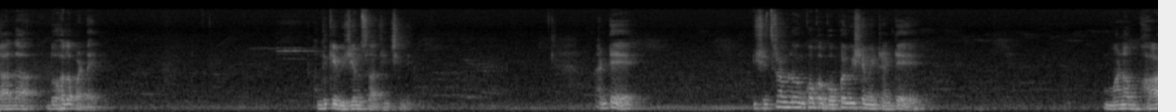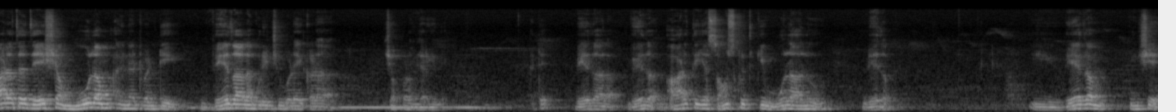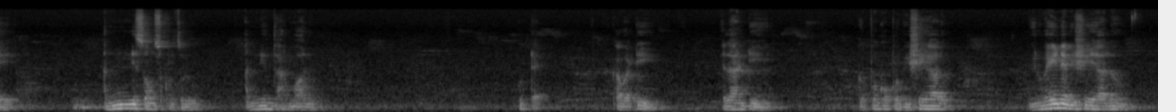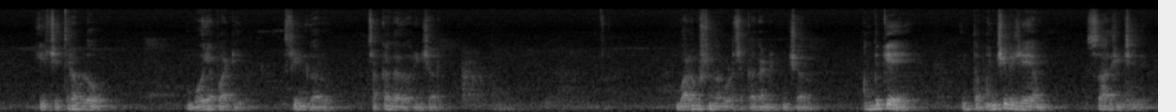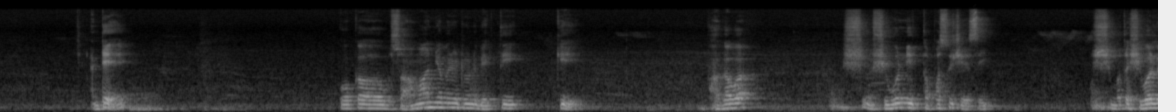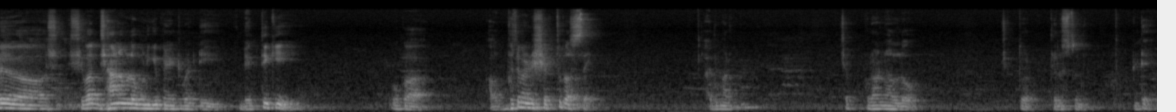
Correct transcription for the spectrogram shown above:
చాలా దోహదపడ్డాయి. అందుకే విజయం సాధించింది. అంటే ఈ చిత్రంలో ఇంకొక గొప్ప విషయం ఏంటంటే మన భారతదేశ మూలం అయినటువంటి వేదాల గురించి కూడా ఇక్కడ చెప్పడం జరిగింది. అంటే వేదాల వేద భారతీయ సంస్కృతికి మూలాలు వేదం. ఈ వేదం నుంచే అన్ని సంస్కృతులు అన్ని ధర్మాలు పుట్టాయి. కాబట్టి ఇలాంటి గొప్ప గొప్ప విషయాలు విలువైన విషయాలు ఈ చిత్రంలో బోయపాటి శ్రీని గారు చక్కగా వివరించారు. బాలకృష్ణ గారు కూడా చక్కగా నటించారు. అందుకే ఇంత మంచి విజయం సాధించింది. అంటే ఒక సామాన్యమైనటువంటి వ్యక్తికి భగవ శి- శివుణ్ణి తపస్సు చేసి శి- శివ శివధ్యానంలో మునిగిపోయినటువంటి వ్యక్తికి ఒక అద్భుతమైన శక్తులు వస్తాయి. అది మనకు చెప్ పురాణాల్లో చెప్తూ తెలుస్తుంది. అంటే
